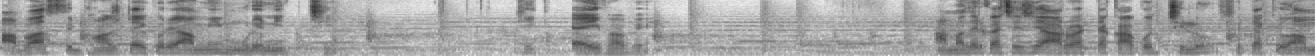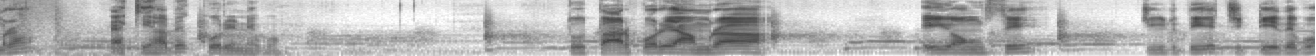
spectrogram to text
আবার সে ভাঁজটাই করে আমি মুড়ে নিচ্ছি। ঠিক এইভাবে। আমাদের কাছে যে আরও একটা কাগজ ছিল, সেটাকেও আমরা একইভাবে করে নেব। তো তারপরে আমরা এই অংশে চিট দিয়ে চিটিয়ে দেব।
